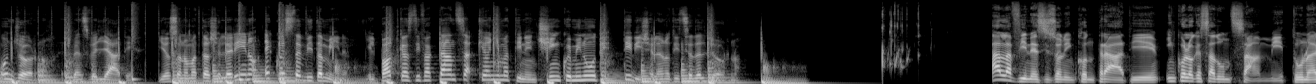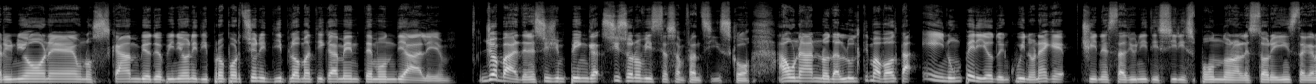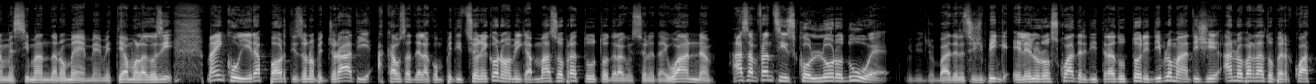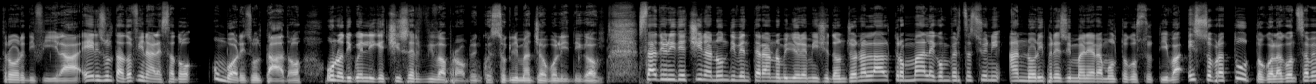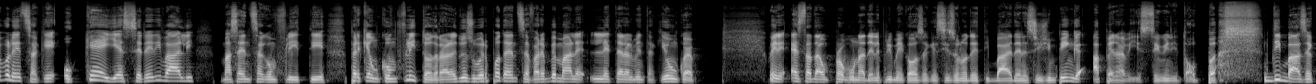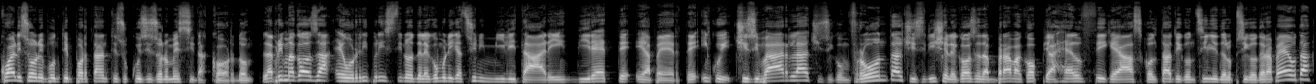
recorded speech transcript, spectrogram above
Buongiorno e ben svegliati. Io sono Matteo Cellerino e questo è Vitamine, il podcast di Factanza che ogni mattina in 5 minuti ti dice le notizie del giorno. Alla fine si sono incontrati in quello che è stato un summit, una riunione, uno scambio di opinioni di proporzioni diplomaticamente mondiali. Joe Biden e Xi Jinping si sono visti a San Francisco a un anno dall'ultima volta e in un periodo in cui non è che Cina e Stati Uniti si rispondono alle storie Instagram e si mandano meme, mettiamola così, ma in cui i rapporti sono peggiorati a causa della competizione economica, ma soprattutto della questione Taiwan. A San Francisco loro due, quindi Joe Biden e Xi Jinping e le loro squadre di traduttori e diplomatici hanno parlato per quattro ore di fila e il risultato finale è stato un buon risultato, uno di quelli che ci serviva proprio in questo clima geopolitico. Stati Uniti e Cina non diventeranno migliori amici da un giorno all'altro, ma le conversazioni hanno ripreso in maniera molto costruttiva e soprattutto con la consapevolezza che ok essere rivali, ma senza conflitti, perché un conflitto tra le due superpotenze farebbe male letteralmente a chiunque. Quindi è stata proprio una delle prime cose che si sono detti Biden e Xi Jinping appena visti, quindi top. Di base, quali sono i punti importanti su cui si sono messi d'accordo? La prima cosa è un ripristino delle comunicazioni militari, dirette e aperte, in cui ci si parla, ci si confronta, ci si dice le cose da brava coppia healthy che ha ascoltato i consigli dello psicoterapeuta,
